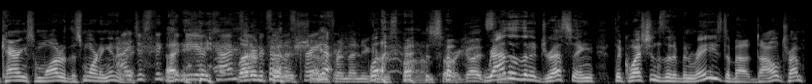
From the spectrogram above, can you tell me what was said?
carrying some water this morning anyway. I just think Uh, the New York Times Let him finish, is crazy. Jennifer, and then you can respond. I'm So sorry. Go ahead. rather Steve. than addressing the questions that have been raised about Donald Trump,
